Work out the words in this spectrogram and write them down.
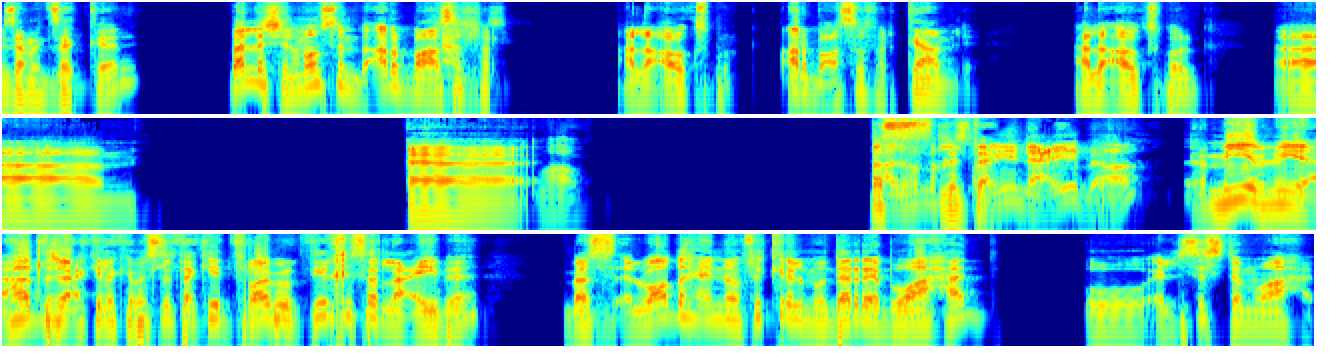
إذا متذكر. بلش الموسم ب 4 0 على أوكسبورغ. 4 0 كاملة على أوكسبورغ. آم... آه... wow. بس هم. خسرانين لعيبة آه؟ 100% هذا اللي جاي أحكي لك بس للتأكيد فرايبورغ كثير خسر لعيبة بس الواضح إنه فكر المدرب واحد وال system واحد.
